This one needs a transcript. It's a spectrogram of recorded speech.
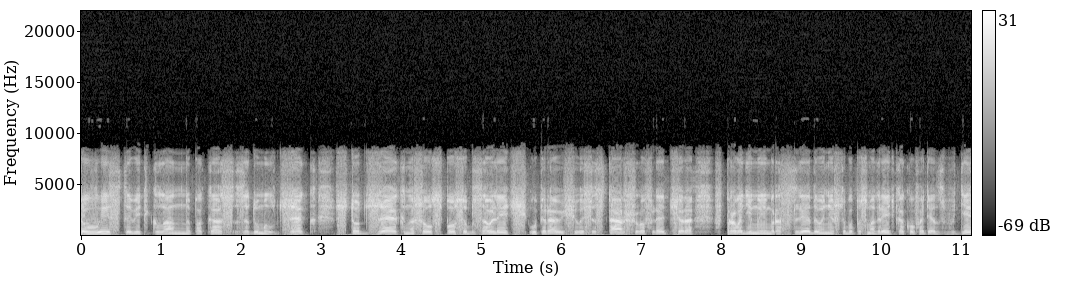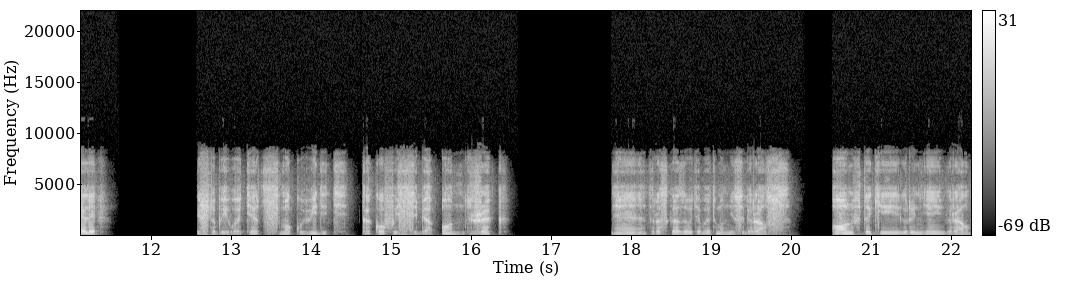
что выставить клан на показ задумал Джек, что Джек нашел способ завлечь упирающегося старшего Флетчера в проводимое им расследование, чтобы посмотреть, каков отец в деле, и чтобы его отец смог увидеть, каков из себя он, Джек. Нет, рассказывать об этом он не собирался. Он в такие игры не играл.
